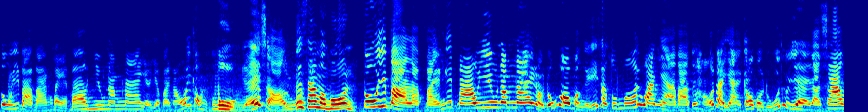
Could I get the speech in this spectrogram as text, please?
tôi với bà bạn bè bao nhiêu năm nay rồi giờ bà nói tôi buồn dễ sợ luôn. Thế sao mà buồn? Tôi với bà là bạn với bao nhiêu năm nay rồi đúng không? Mà nghĩ sao tôi mới qua nhà bà tôi hỏi bà vài câu bà đuổi tôi về là sao?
